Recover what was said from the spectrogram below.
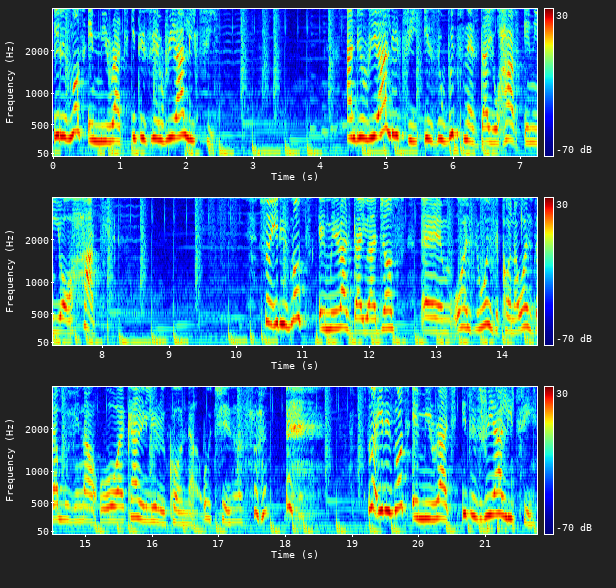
It is not a mirage. It is a reality. And the reality is the witness that you have in your heart. So it is not a mirage that you are just um what is the what is the corner? What is that movie now? Oh i can't really recall now. Oh jesus. So it is not a mirage. It is reality.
